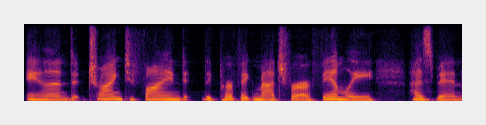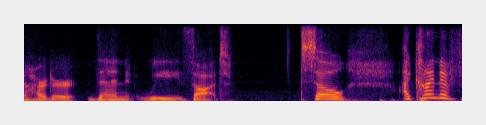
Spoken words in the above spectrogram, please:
and trying to find the perfect match for our family has been harder than we thought so I kind of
